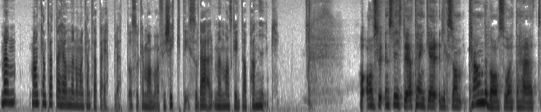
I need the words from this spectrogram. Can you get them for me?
Men man kan tvätta händerna och man kan tvätta äpplet och så kan man vara försiktig sådär. Men man ska inte ha panik. Och avslutningsvis då, jag tänker liksom, kan det vara så att det här att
